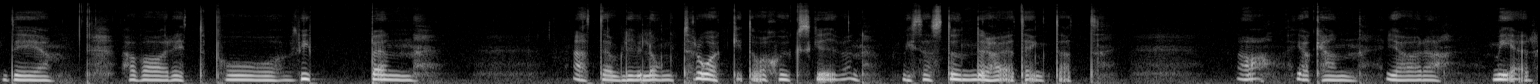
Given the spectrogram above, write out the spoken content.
det har varit på vippen att det har blivit långtråkigt att vara sjukskriven. Vissa stunder har jag tänkt att ja, jag kan göra mer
